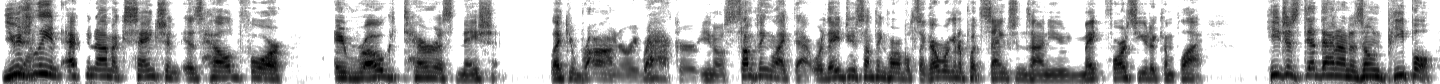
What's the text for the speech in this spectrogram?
Usually, an economic sanction is held for a rogue terrorist nation like Iran or Iraq or you know something like that, where they do something horrible. It's like, oh, we're going to put sanctions on you, make force you to comply. He just did that on his own people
